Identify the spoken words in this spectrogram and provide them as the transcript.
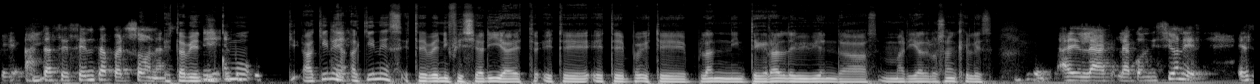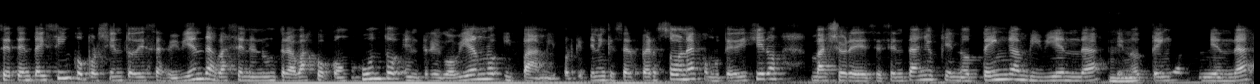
eh, hasta 60 personas. Está bien. ¿Y, cómo, ¿A quiénes, ¿a quiénes este, beneficiaría este, este, este, este plan integral de viviendas, María de los Ángeles? La, la condición es, el 75% de esas viviendas va a ser en un trabajo conjunto entre el gobierno y PAMI, porque tienen que ser personas, como ustedes dijeron, mayores de 60 años que no tengan vivienda, que no tengan vivienda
